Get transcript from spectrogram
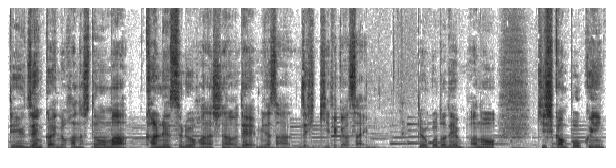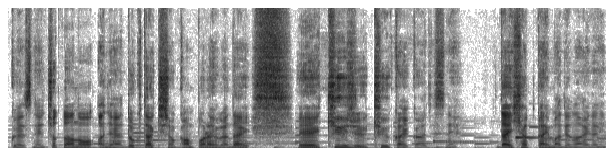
ていう前回のお話ともまあ関連するお話なので皆さんぜひ聞いてください。ということであの岸漢方クリニックはですねちょっとあのあじゃあドクター岸の漢方ライフが第、えー、99回からですね第100回までの間に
